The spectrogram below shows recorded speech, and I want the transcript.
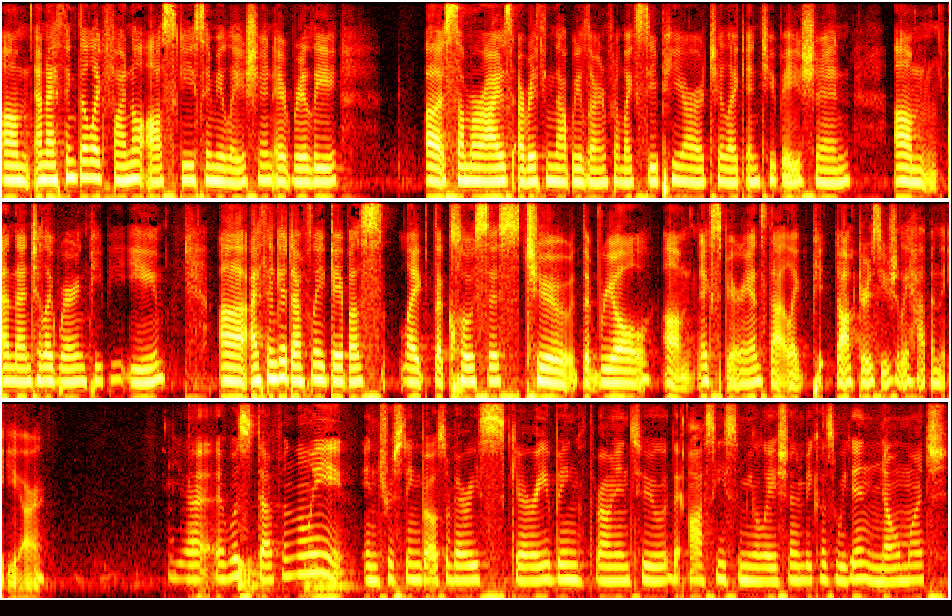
Um, and I think the like final OSCE simulation, it really uh, summarized everything that we learned from like CPR to like intubation, um, and then to like wearing PPE. Uh, I think it definitely gave us like the closest to the real um, experience that like p- doctors usually have in the ER. Yeah, it was definitely interesting, but also very scary being thrown into the OSCE simulation because we didn't know much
